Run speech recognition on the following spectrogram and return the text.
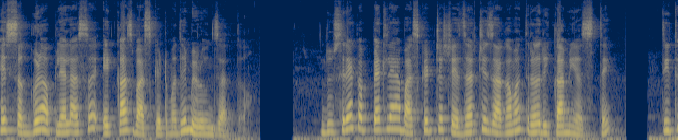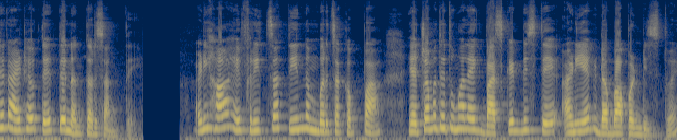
हे सगळं आपल्याला असं एकाच बास्केटमध्ये मिळून जातं. दुसऱ्या कप्प्यातल्या या बास्केटच्या शेजारची जागा मात्र रिकामी असते. तिथे काय ठेवते ते नंतर सांगते. आणि हा आहे फ्रीजचा तीन नंबरचा कप्पा याच्यामध्ये तुम्हाला एक बास्केट दिसते आणि एक डबा पण दिसतोय.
